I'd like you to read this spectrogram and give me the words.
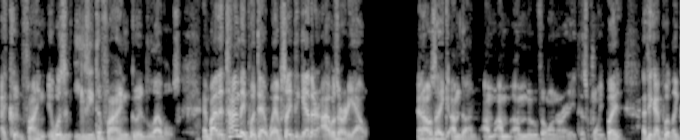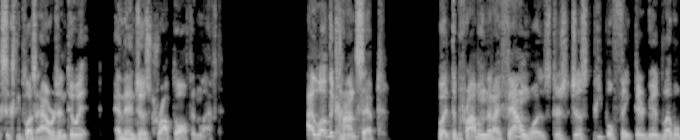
I couldn't find it wasn't easy to find good levels. And by the time they put that website together, I was already out. And I was like, I'm done. I'm I'm I'm moved on already at this point. But I think I put like 60 plus hours into it and then just dropped off and left. I love the concept, but the problem that I found was there's just people think they're good level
